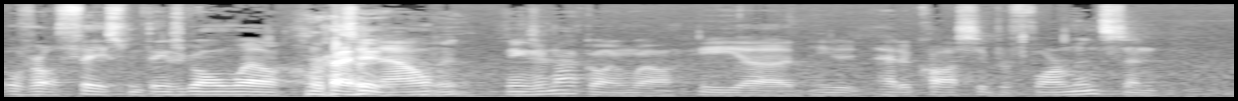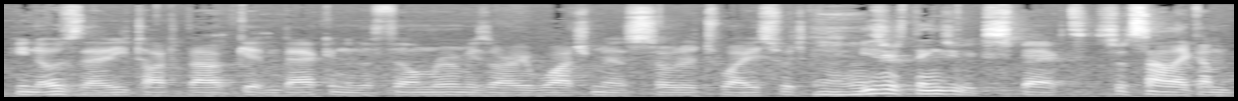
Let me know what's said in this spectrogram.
overall face when things are going well. So Right. now Right. things are not going well. He uh, he had a costly performance and. He knows that. He talked about getting back into the film room. He's already watched Minnesota twice, which these are things you expect. So it's not like I'm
